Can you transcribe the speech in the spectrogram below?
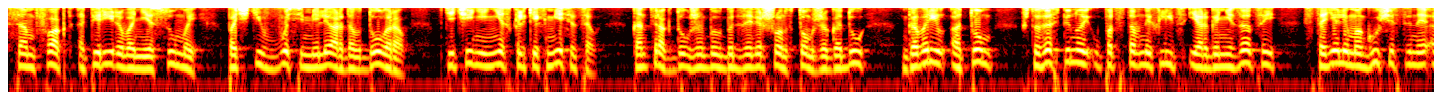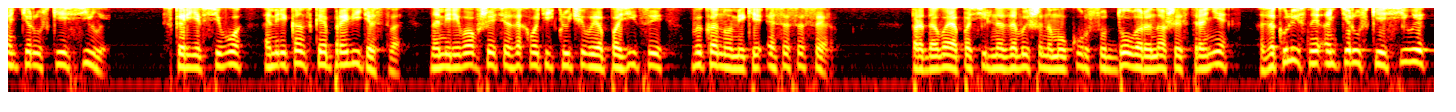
Сам факт оперирования суммой почти в 8 миллиардов долларов в течение нескольких месяцев, контракт должен был быть завершен в том же году, говорил о том, что за спиной у подставных лиц и организаций стояли могущественные антирусские силы. Скорее всего, американское правительство, намеревавшееся захватить ключевые позиции в экономике СССР. Продавая по сильно завышенному курсу доллары нашей стране, закулисные антирусские силы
